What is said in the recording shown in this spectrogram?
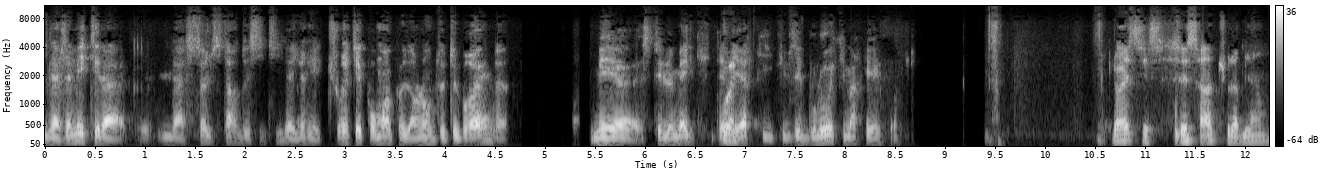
il a jamais été la, la seule star de City. D'ailleurs, il a toujours été pour moi un peu dans l'ombre de De Bruyne. Mais euh, c'était le mec derrière qui, qui faisait le boulot et qui marquait. Quoi. Ouais, c'est, ça, tu l'as bien,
